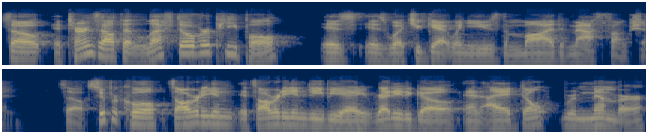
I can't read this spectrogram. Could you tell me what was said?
So it turns out that leftover people is, is what you get when you use the mod math function. So super cool. It's already in it's already in VBA, ready to go. And I don't remember.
